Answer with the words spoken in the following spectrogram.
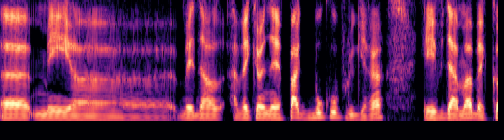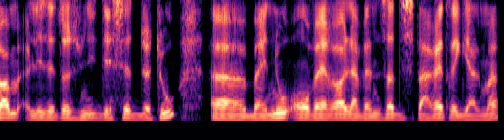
euh, mais, euh, mais avec un impact beaucoup plus grand. Évidemment, ben, comme les États-Unis décident de tout, ben, nous, on verra la Venza disparaître également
